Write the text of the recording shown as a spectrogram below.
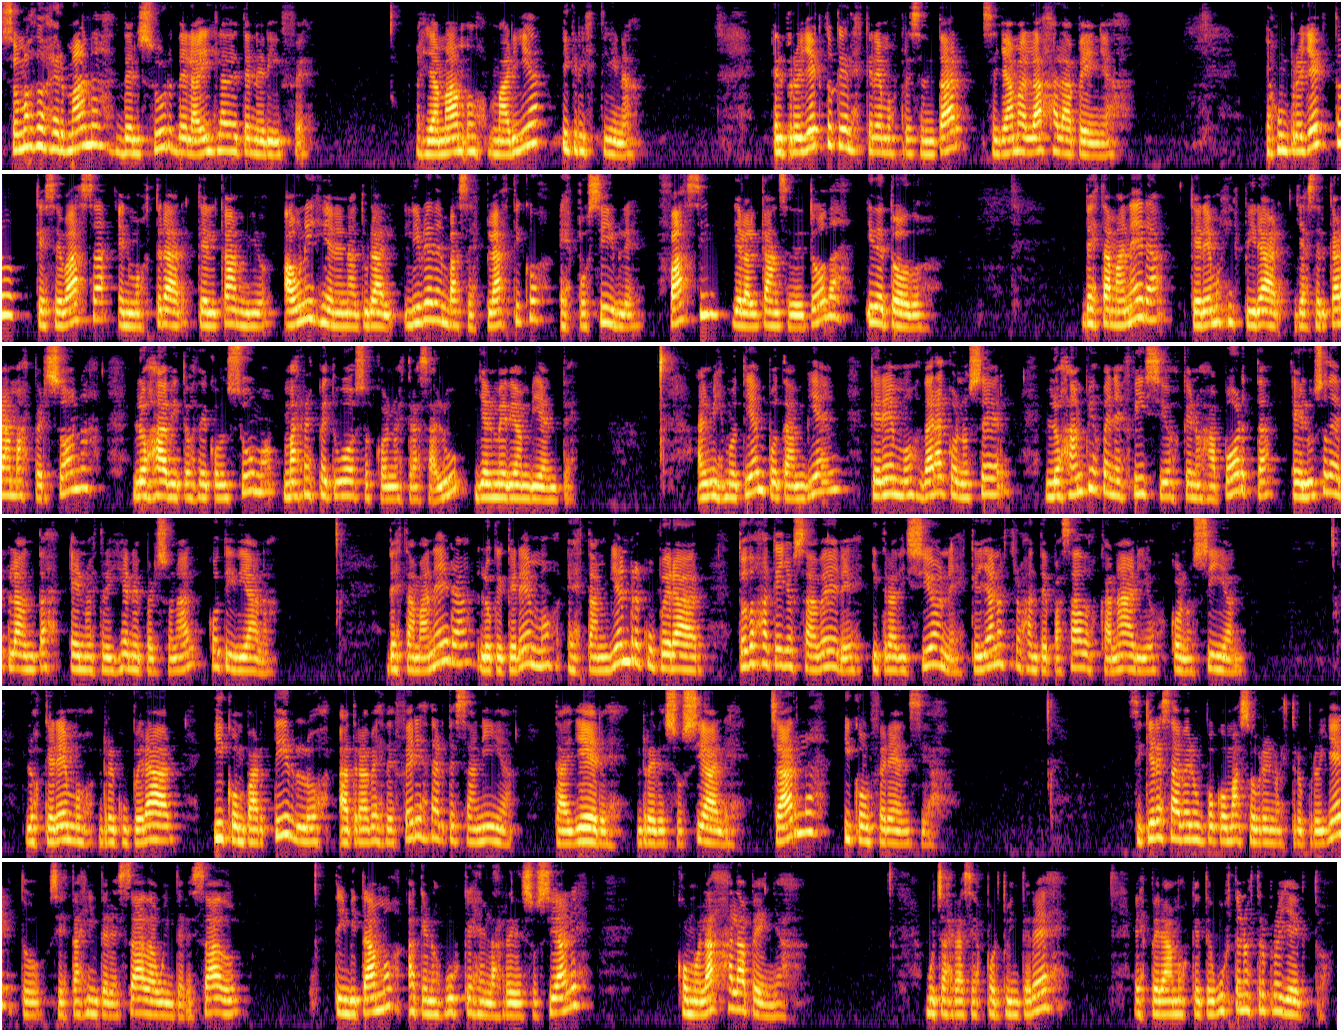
Somos dos hermanas del sur de la isla de Tenerife. Nos llamamos María y Cristina. El proyecto que les queremos presentar se llama Las Jalapeñas. Es un proyecto que se basa en mostrar que el cambio a una higiene natural libre de envases plásticos es posible, fácil y al alcance de todas y de todos. De esta manera Queremos inspirar y acercar a más personas los hábitos de consumo más respetuosos con nuestra salud y el medio ambiente. Al mismo tiempo también queremos dar a conocer los amplios beneficios que nos aporta el uso de plantas en nuestra higiene personal cotidiana. De esta manera, lo que queremos es también recuperar todos aquellos saberes y tradiciones que ya nuestros antepasados canarios conocían los queremos recuperar y compartirlos a través de ferias de artesanía, talleres, redes sociales, charlas y conferencias. Si quieres saber un poco más sobre nuestro proyecto, si estás interesada o interesado, te invitamos a que nos busques en las redes sociales como Las Jalapeñas. Muchas gracias por tu interés. Esperamos que te guste nuestro proyecto.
